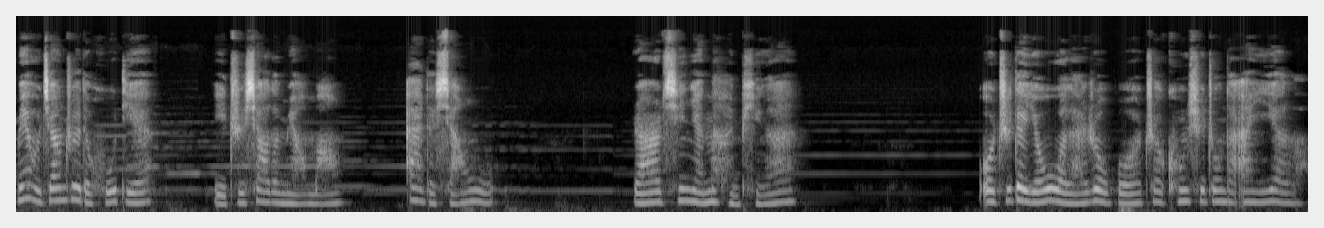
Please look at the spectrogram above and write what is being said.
没有将坠的蝴蝶，以致笑的渺茫，爱的响舞。然而青年们很平安，我只得由我来肉搏这空虚中的暗夜了。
